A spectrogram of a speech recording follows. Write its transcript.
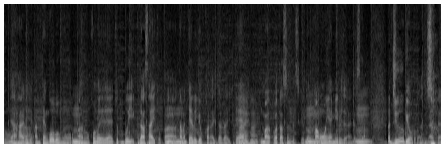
うなんだやはりあの天工房も、うんあのこの絵ちょっと V くださいとか、うんうん。たまにテレビ局からいただいて、はいはい。まあ、渡すんですけど、うん。まあ、オンエア見るじゃないですか、うん。まあ、10秒とかですね。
